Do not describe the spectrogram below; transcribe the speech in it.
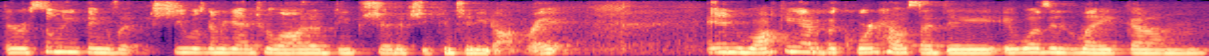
there were so many things that she was going to get into a lot of deep shit if she continued on right and walking out of the courthouse that day, it wasn't like um,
